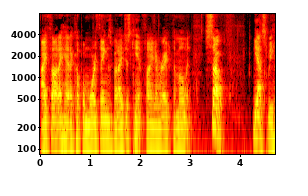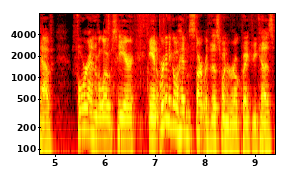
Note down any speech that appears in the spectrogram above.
I thought I had a couple more things, but I just can't find them right at the moment. So, yes, we have four envelopes here and we're going to go ahead and start with this one real quick because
